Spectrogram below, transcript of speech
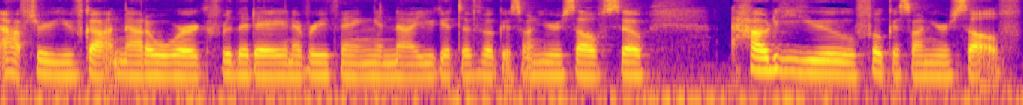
after you've gotten out of work for the day and everything, and now you get to focus on yourself. So, how do you focus on yourself?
